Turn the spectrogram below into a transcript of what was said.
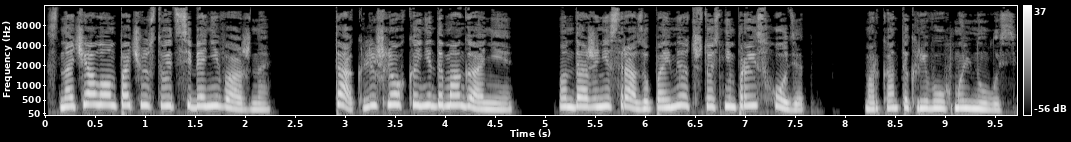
Сначала он почувствует себя неважно. Так, лишь легкое недомогание. Он даже не сразу поймет, что с ним происходит. Марканта криво ухмыльнулась.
